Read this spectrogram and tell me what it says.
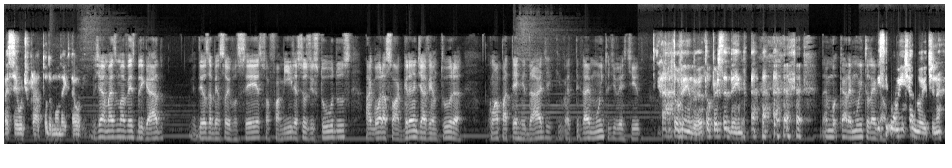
vai ser útil para todo mundo aí que tá ouvindo. Já mais uma vez, obrigado. Deus abençoe você, sua família, seus estudos, agora a sua grande aventura com a paternidade, que vai, ter, vai muito divertido. tô vendo, eu tô percebendo. É cara, é muito legal. Principalmente à noite, né?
